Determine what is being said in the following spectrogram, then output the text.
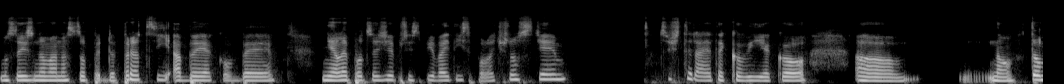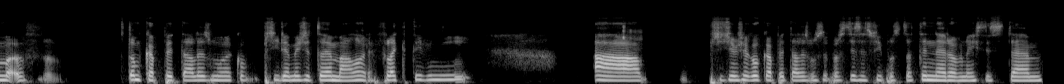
musí znova nastoupit do prací, aby jakoby měly pocit, že přispívají té společnosti což teda je takový jako uh, no, v tom, v, v tom kapitalismu jako přijde mi, že to je málo reflektivní a přičemž jako kapitalismus je prostě ze své podstaty nerovný systém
